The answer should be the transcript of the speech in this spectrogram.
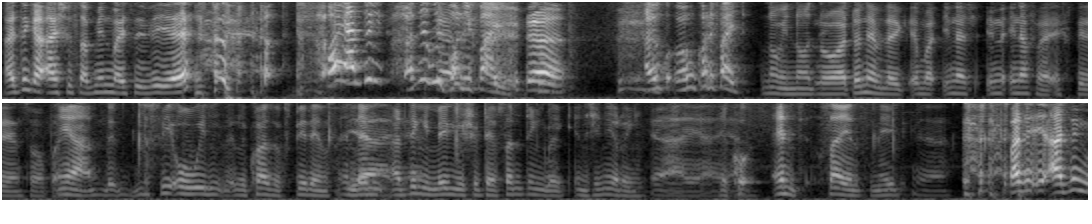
I think I, I should submit my CV. Eh? Oh, yeah. oh, I think I think we Yeah. qualified. yeah. Are you, are we qualified? No, we're not. No, I don't have like enough enough experience. So, but Yeah, the, the CEO in, requires experience, and then Yeah, I think maybe you should have something like engineering, yeah, yeah, yeah. eco- and science, maybe. But it, I think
